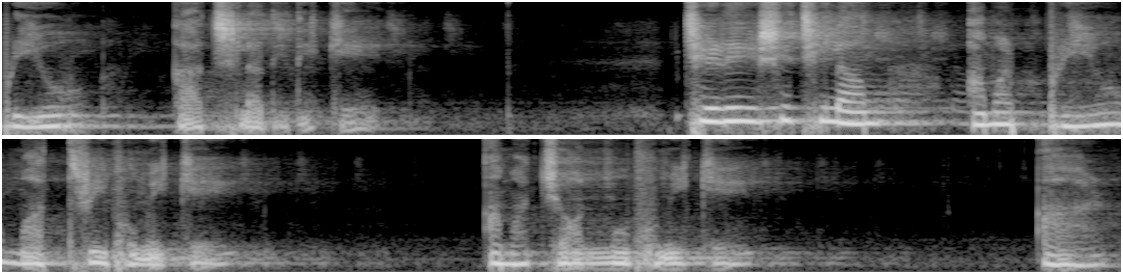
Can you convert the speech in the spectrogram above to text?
প্রিয় কাচলা দিদিকে। ছেড়ে এসেছিলাম আমার প্রিয় মাতৃভূমিকে, আমার জন্মভূমিকে। আর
